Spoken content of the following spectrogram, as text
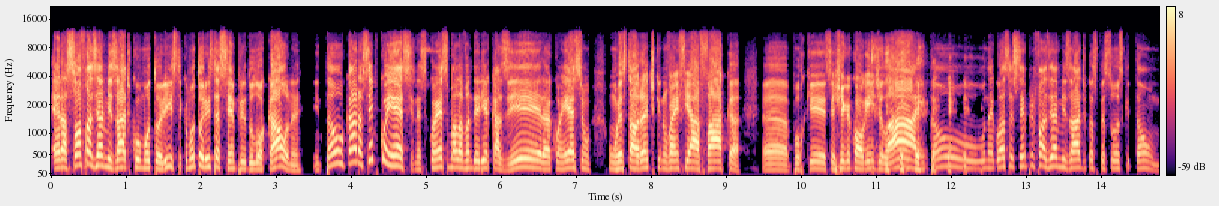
era só fazer amizade com o motorista, que o motorista é sempre do local, né? Então o cara sempre conhece, né? Você conhece uma lavanderia caseira, conhece um, um restaurante que não vai enfiar a faca uh, porque você chega com alguém de lá. Então o negócio é sempre fazer amizade com as pessoas que estão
